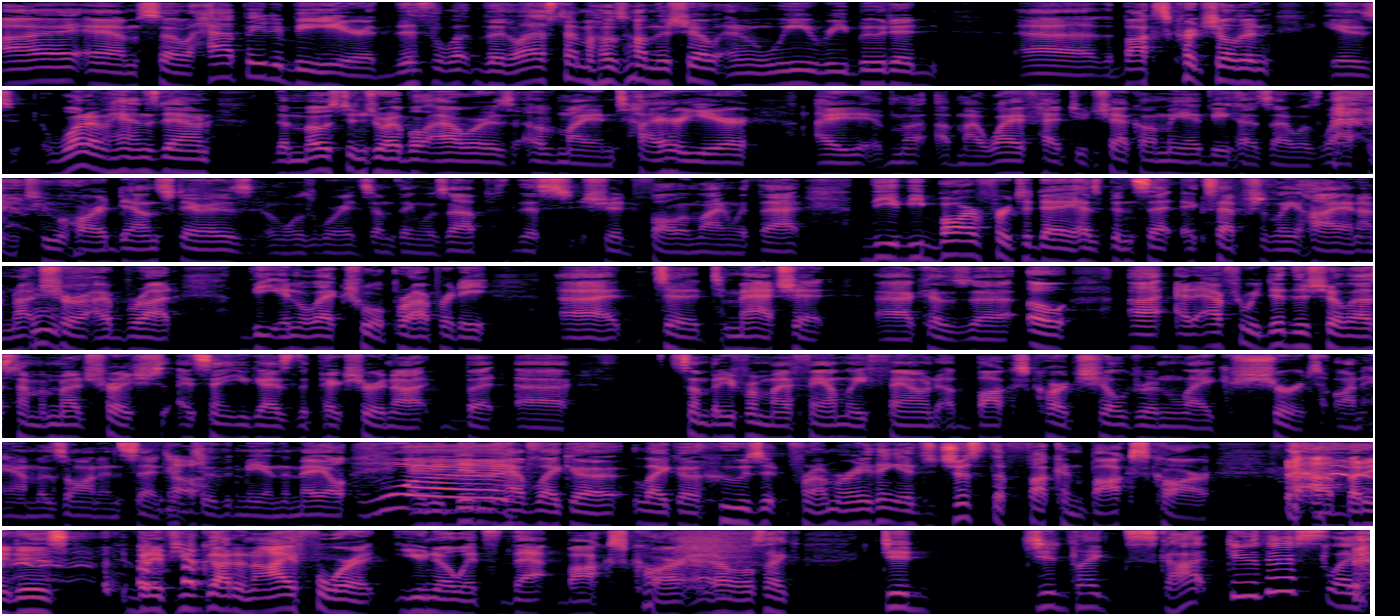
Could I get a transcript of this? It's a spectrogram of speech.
I am so happy to be here. This the last time I was on the show and we rebooted uh, the Boxcar Children is one of hands down the most enjoyable hours of my entire year. I my, my wife had to check on me because I was laughing too hard downstairs and was worried something was up. This should fall in line with that. the The bar for today has been set exceptionally high, and I'm not sure I brought the intellectual property uh, to to match it. Because uh, oh, uh, and after we did the show last time, I'm not sure I, sh- I sent you guys the picture or not, but uh, somebody from my family found a boxcar children like shirt on Amazon and sent it to me in the mail, what? and it didn't have like a like a who's it from or anything. It's just the fucking boxcar, uh, but it is. But if you've got an eye for it, you know it's that boxcar. And I was like, did did like Scott do this? Like,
